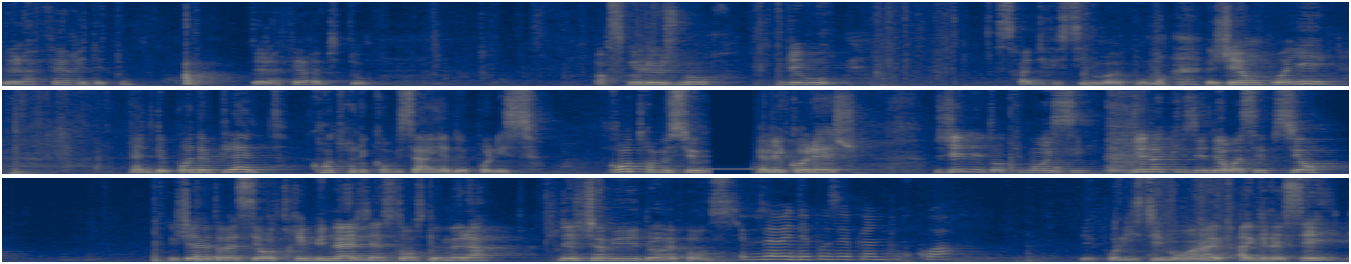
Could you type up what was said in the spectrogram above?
De l'affaire et de tout. De l'affaire et de tout. Parce que le jour, vous ce sera difficile pour moi, j'ai envoyé un dépôt de plainte contre le commissariat de police, contre monsieur et le collège. J'ai les documents ici. J'ai l'accusé de réception que j'ai adressé au tribunal d'instance de Melun. Je n'ai jamais eu de réponse. Et vous avez déposé plainte pourquoi Les policiers m'ont agressé.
